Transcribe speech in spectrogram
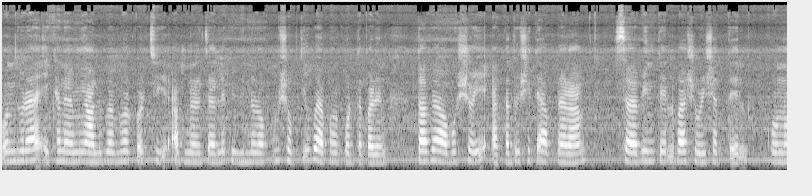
বন্ধুরা, এখানে আমি আলু ব্যবহার করছি। আপনারা চাইলে বিভিন্ন রকম সবজিও ব্যবহার করতে পারেন। তবে অবশ্যই একাদশীতে আপনারা সয়াবিন তেল বা সরিষার তেল কোনো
